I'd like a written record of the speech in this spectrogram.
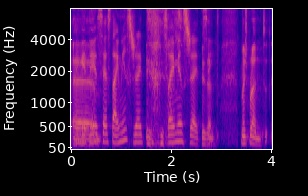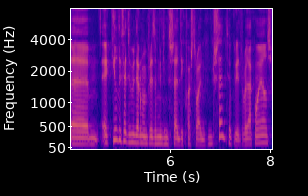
Ninguém tem acesso, dá imenso jeito. Dá imenso jeito. sim. Exato. Mas pronto, hum, aquilo efetivamente era uma empresa muito interessante e que faz trabalho muito interessante. Eu queria trabalhar com eles.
